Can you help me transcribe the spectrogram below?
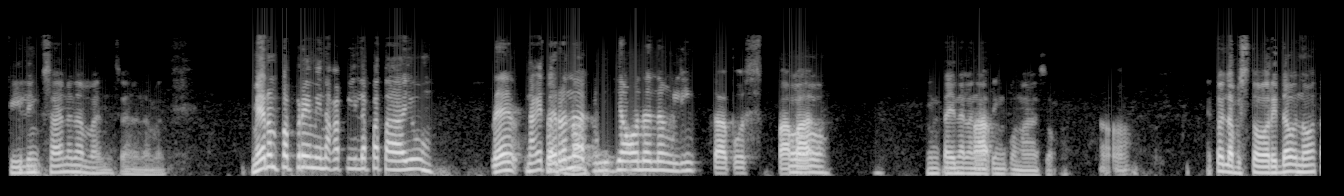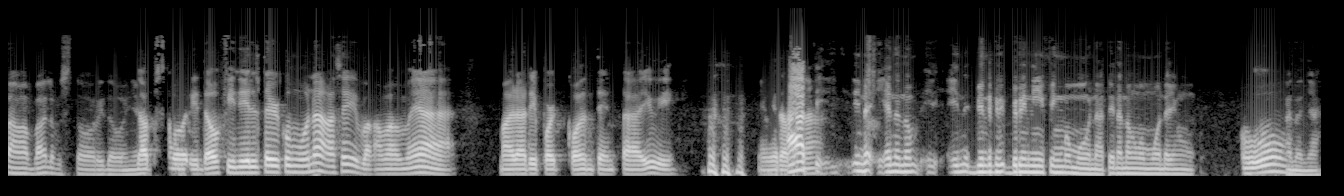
Feeling, sana naman. Sana naman. Meron pa pre, may nakapila pa tayo. Mer- Nakita mo na, binigyan ko na ng link, tapos papa, Oo. Hintay na lang Pa- natin pumasok. oo. Ito, love story daw, no? Tama ba? Love story daw niya. love story daw. Finilter ko muna kasi baka mamaya mara-report content tayo eh. At, na. in, in, ano, in, briefing mo muna. Tinanong mo muna yung Oo. ano niya.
